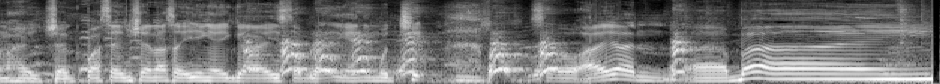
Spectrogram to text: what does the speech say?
mga hedgehog. Pasensya na sa ingay guys, sobrang ingay ni Muchi. So, ayan. ah, bye!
